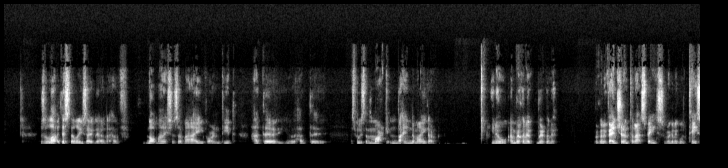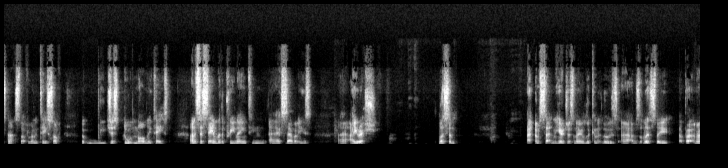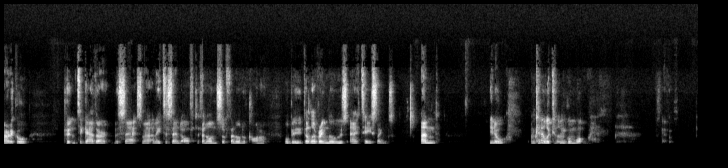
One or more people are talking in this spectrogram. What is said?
there's a lot of distilleries out there that have not managed to survive or indeed had the you know had the I suppose the marketing behind them either. You know, and we're gonna we're gonna we're gonna venture into that space. We're gonna go and taste that stuff. We're gonna taste stuff that we just don't normally taste. And it's the same with the pre nineteen seventies uh, Irish. Listen, I, am sitting here just now looking at those. Uh, I was literally about an hour ago putting together the sets, and I, I need to send it off to Fionnán. So Fionnán O'Connor will be delivering those uh, tastings, and you know, I'm kind of looking at them, going, "What?"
